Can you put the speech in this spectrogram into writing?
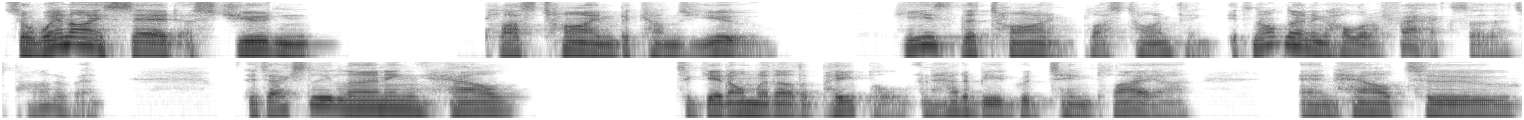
So when I said a student plus time becomes you, here's the time plus time thing. It's not learning a whole lot of facts, so that's part of it. It's actually learning how to get on with other people and how to be a good team player and how to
